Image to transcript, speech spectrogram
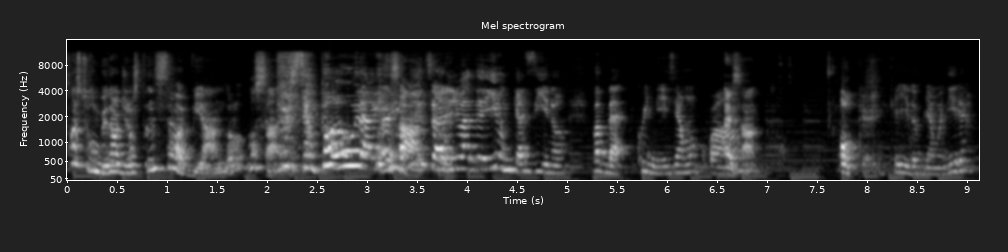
questo computer oggi non, si stava avviando, lo, lo sai. Forse ho paura che Esatto. sono arrivata io un casino. Vabbè, quindi siamo qua. Esatto. Ok. Che gli dobbiamo dire?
